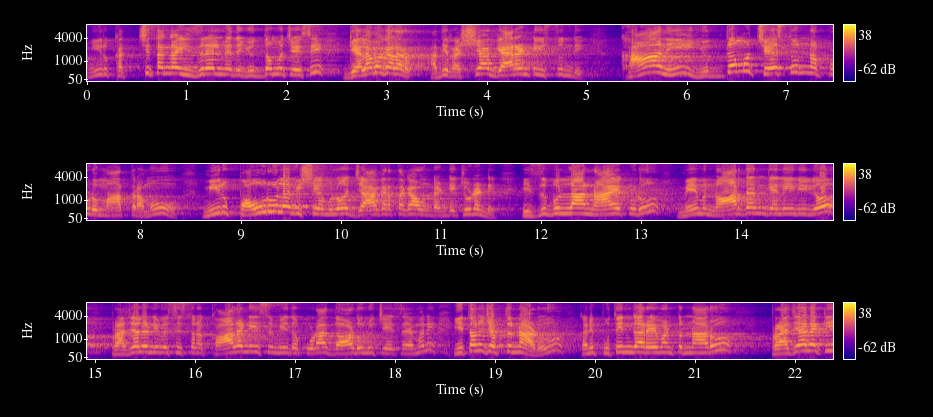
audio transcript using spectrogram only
మీరు ఖచ్చితంగా ఇజ్రాయెల్ మీద యుద్ధము చేసి గెలవగలరు. అది రష్యా గ్యారంటీ ఇస్తుంది. కానీ యుద్ధము చేస్తున్నప్పుడు మాత్రము మీరు పౌరుల విషయంలో జాగ్రత్తగా ఉండండి. చూడండి హిజ్బుల్లా నాయకుడు మేము నార్దర్న్ గలీలీలో ప్రజలు నివసిస్తున్న కాలనీస్ మీద కూడా దాడులు చేశామని ఇతను చెప్తున్నాడు. కానీ పుతిన్ గారు ఏమంటున్నారు? ప్రజలకి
